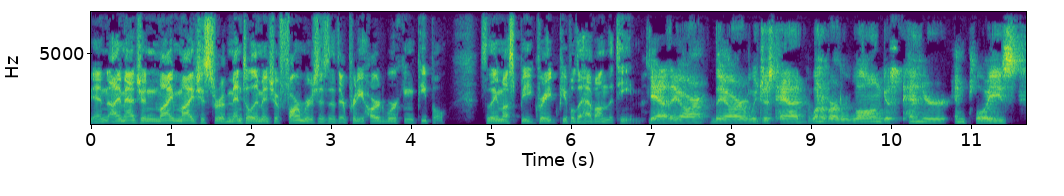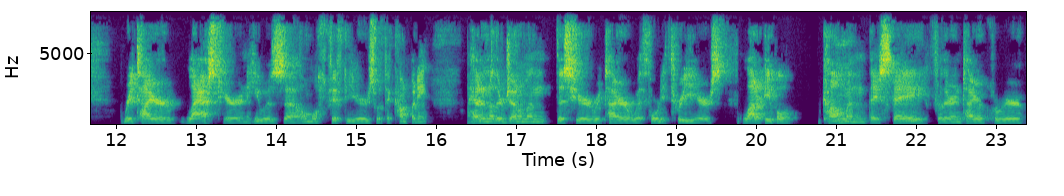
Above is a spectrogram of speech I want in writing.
And I imagine my, my just sort of mental image of farmers is that they're pretty hardworking people. So they must be great people to have on the team. Yeah, they are. They are. We just had one of our longest tenure employees retire last year, and he was uh, almost 50 years with the company. I had another gentleman this year retire with 43 years. A lot of people come and they stay for their entire career.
